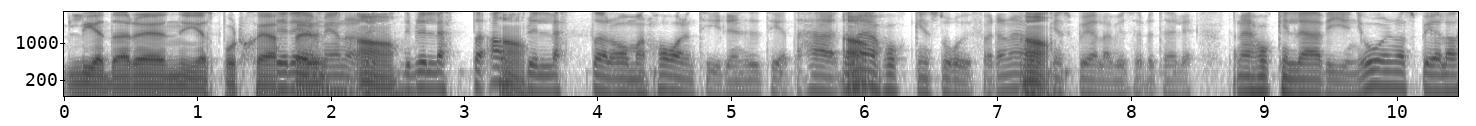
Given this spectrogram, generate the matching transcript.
ledare, nya sportchefer. det är det jag menar. Ja, Det, blir lättare, allt Ja. blir lättare om man har en tydlig identitet. Det här, den Ja. här hockeyn står vi för. Den här Ja. hockeyn spelar vi i Södertälje. Den här hockeyn lär vi juniorerna spela.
